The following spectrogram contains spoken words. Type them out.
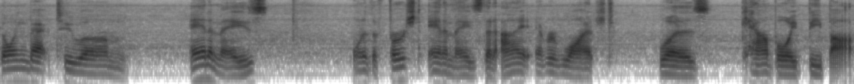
Going back to um, animes, one of the first animes that I ever watched was Cowboy Bebop,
